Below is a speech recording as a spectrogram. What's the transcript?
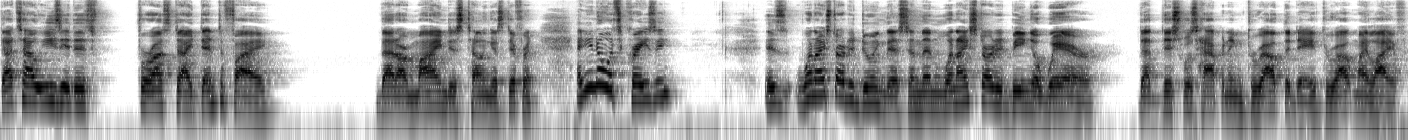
That's how easy it is for us to identify that our mind is telling us different. And you know what's crazy? Is when I started doing this, and then when I started being aware that this was happening throughout the day, throughout my life,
